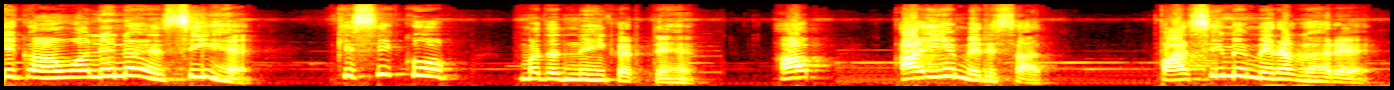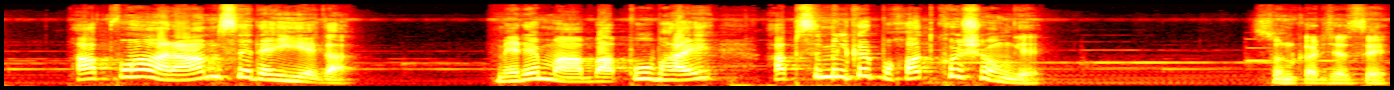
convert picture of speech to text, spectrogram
ये गाँव वाले ना ऐसी हैं किसी को मदद नहीं करते हैं। आप आइए मेरे साथ पास ही में मेरा घर है। आप वहाँ आराम से रहिएगा। मेरे माँ बापू भाई आपसे मिलकर बहुत खुश होंगे। सुनकर जैसे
